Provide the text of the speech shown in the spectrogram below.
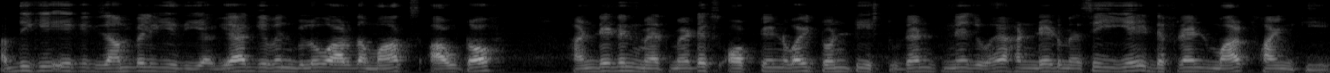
अब देखिए, एक एग्ज़ाम्पल ये दिया गया given below are the marks out of hundred in mathematics obtained by twenty student ने जो है हंड्रेड में से ये डिफरेंट मार्क फाइंड किए।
